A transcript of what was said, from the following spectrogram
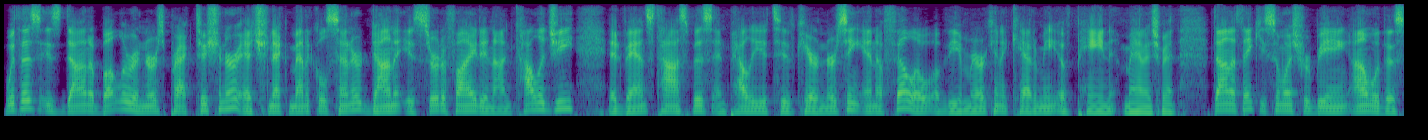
With us is Donna Butler, a nurse practitioner at Schneck Medical Center. Donna is certified in oncology, advanced hospice, and palliative care nursing, and a fellow of the American Academy of Pain Management. Donna, thank you so much for being on with us.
